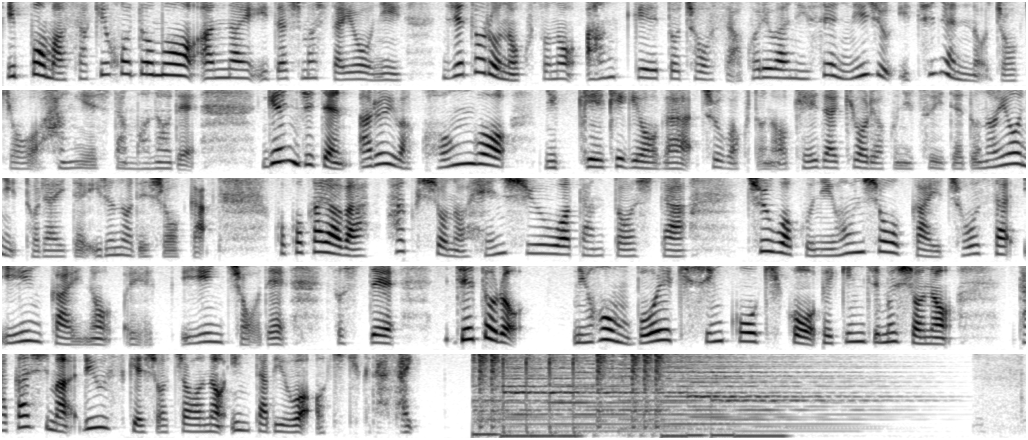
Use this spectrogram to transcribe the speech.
一方、まあ、先ほども案内いたしましたように、ジェトロのそのアンケート調査、これは2021年の状況を反映したもので、現時点、あるいは今後、日系企業が中国との経済協力についてどのように捉えているのでしょうか。ここからは白書の編集を担当した中国日本商会調査委員会の、えー、委員長で、そしてジェトロ日本貿易振興機構北京事務所の高島隆介所長のインタビューをお聞きください。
